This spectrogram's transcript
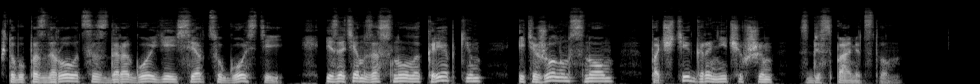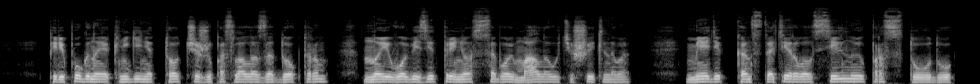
чтобы поздороваться с дорогой ей сердцу гостей, и затем заснула крепким и тяжелым сном, почти граничившим с беспамятством. Перепуганная княгиня тотчас же послала за доктором, но его визит принес с собой мало утешительного медик констатировал сильную простуду,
